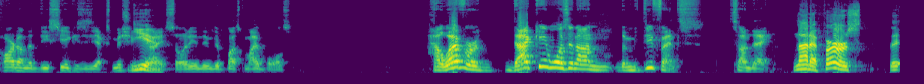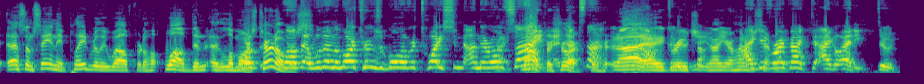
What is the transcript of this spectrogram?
hard on the DC because he's the ex-Michigan Yeah. guy, so I didn't think they'd bust my balls. However, that game wasn't on the defense Sunday. Not at first. Th- That's what I'm saying. They played really well for the whole. Well, then uh, Lamar's turnovers. Well, then- well, then Lamar turns the ball over twice in, on their own Right. side. No, for sure. that's not- For- no, I agree dude, with you. No, you're 100% give right, right. back to. I go, Eddie, dude.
